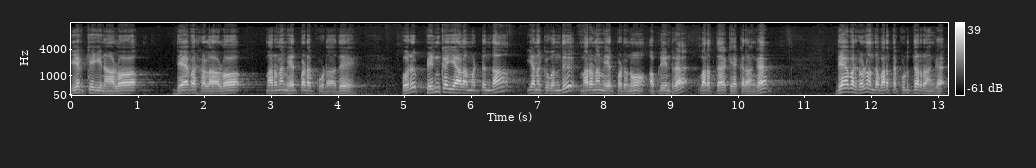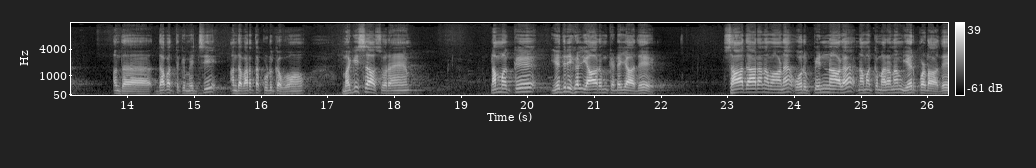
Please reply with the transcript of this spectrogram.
இயற்கையினாலோ தேவர்களாலோ மரணம் ஏற்படக்கூடாது. ஒரு பெண் கையால் மட்டும்தான் எனக்கு வந்து மரணம் ஏற்படணும் அப்படின்ற வரத்தை கேட்குறாங்க தேவர்களும் அந்த வரத்தை கொடுத்துட்றாங்க அந்த தபத்துக்கு மெச்சி அந்த வரத்தை கொடுக்கவும் மகிஷாசுரன் நமக்கு எதிரிகள் யாரும் கிடையாது. சாதாரணமான ஒரு பெண்ணால் நமக்கு மரணம் ஏற்படாது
